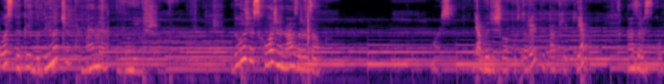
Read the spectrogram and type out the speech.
Ось такий будиночок в мене вийшов. Дуже схожий на зразок. Я вирішила повторити так, як є на зразку.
